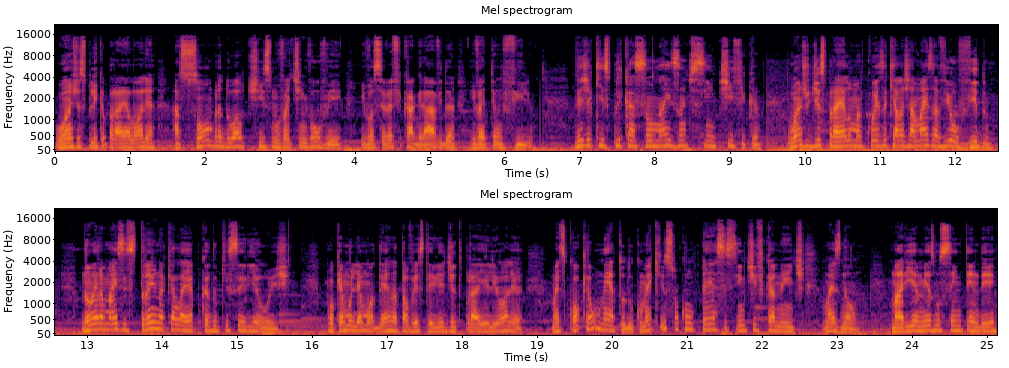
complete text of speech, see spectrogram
O anjo explica para ela: olha, a sombra do Altíssimo vai te envolver e você vai ficar grávida e vai ter um filho. Veja que explicação mais anticientífica. O anjo diz para ela uma coisa que ela jamais havia ouvido. Não era mais estranho naquela época do que seria hoje. Qualquer mulher moderna talvez teria dito para ele: Olha, mas qual é o método? Como é que isso acontece cientificamente? Mas não. Maria, mesmo sem entender,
